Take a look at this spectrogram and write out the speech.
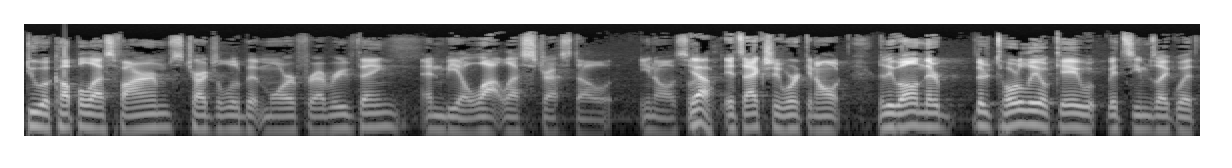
do a couple less farms, charge a little bit more for everything, and be a lot less stressed out. You know, so Yeah. it's actually working out really well, and they're they're totally okay. It seems like with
